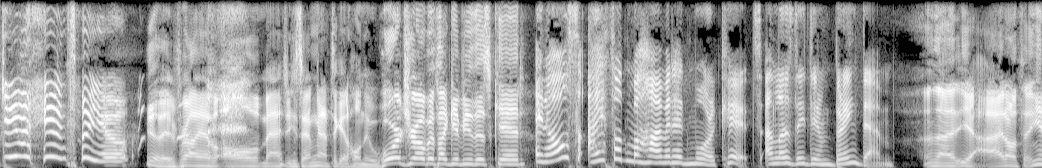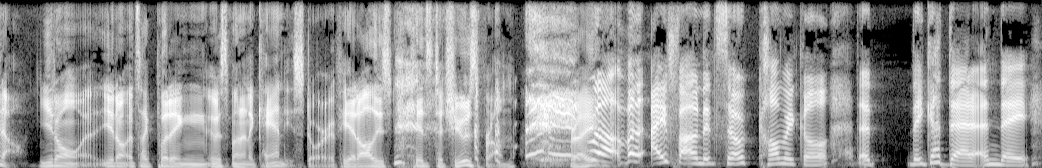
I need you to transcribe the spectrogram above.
give him to you? yeah, they probably have all magic. He's like, I'm gonna have to get a whole new wardrobe if I give you this kid. And also, I thought Mohammed had more kids, unless they didn't bring them. Uh, yeah, I don't think you know. You don't. You don't. It's like putting Usman in a candy store. If he had all these kids to choose from, right? Well, but I found it so comical that they got there and they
